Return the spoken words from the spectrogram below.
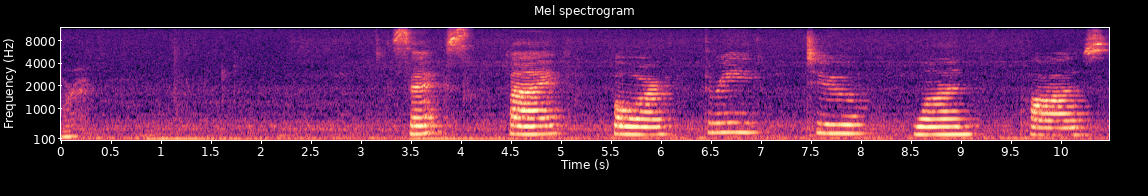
More. Six, five, four, three, two, one, pause.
